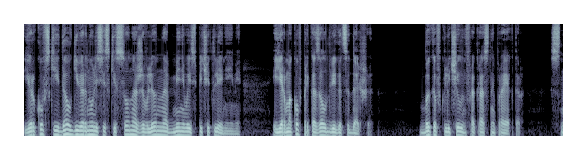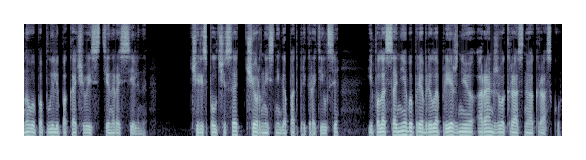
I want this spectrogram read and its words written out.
Юрковские и вернулись из Кессона, оживленно обмениваясь впечатлениями, и Ермаков приказал двигаться дальше. Быков включил инфракрасный проектор. Снова поплыли, покачиваясь, стены расселены. Через полчаса черный снегопад прекратился, и полоса неба приобрела прежнюю оранжево-красную окраску.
